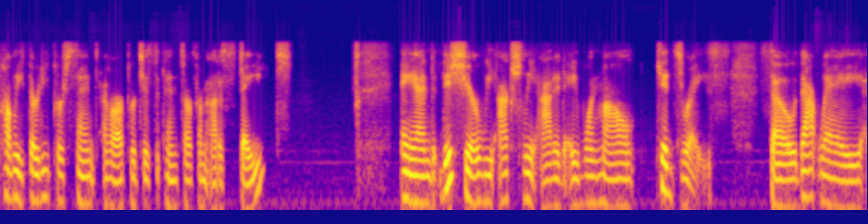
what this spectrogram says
probably 30% of our participants are from out of state. And this year we actually added a one mile kids race. So that way,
